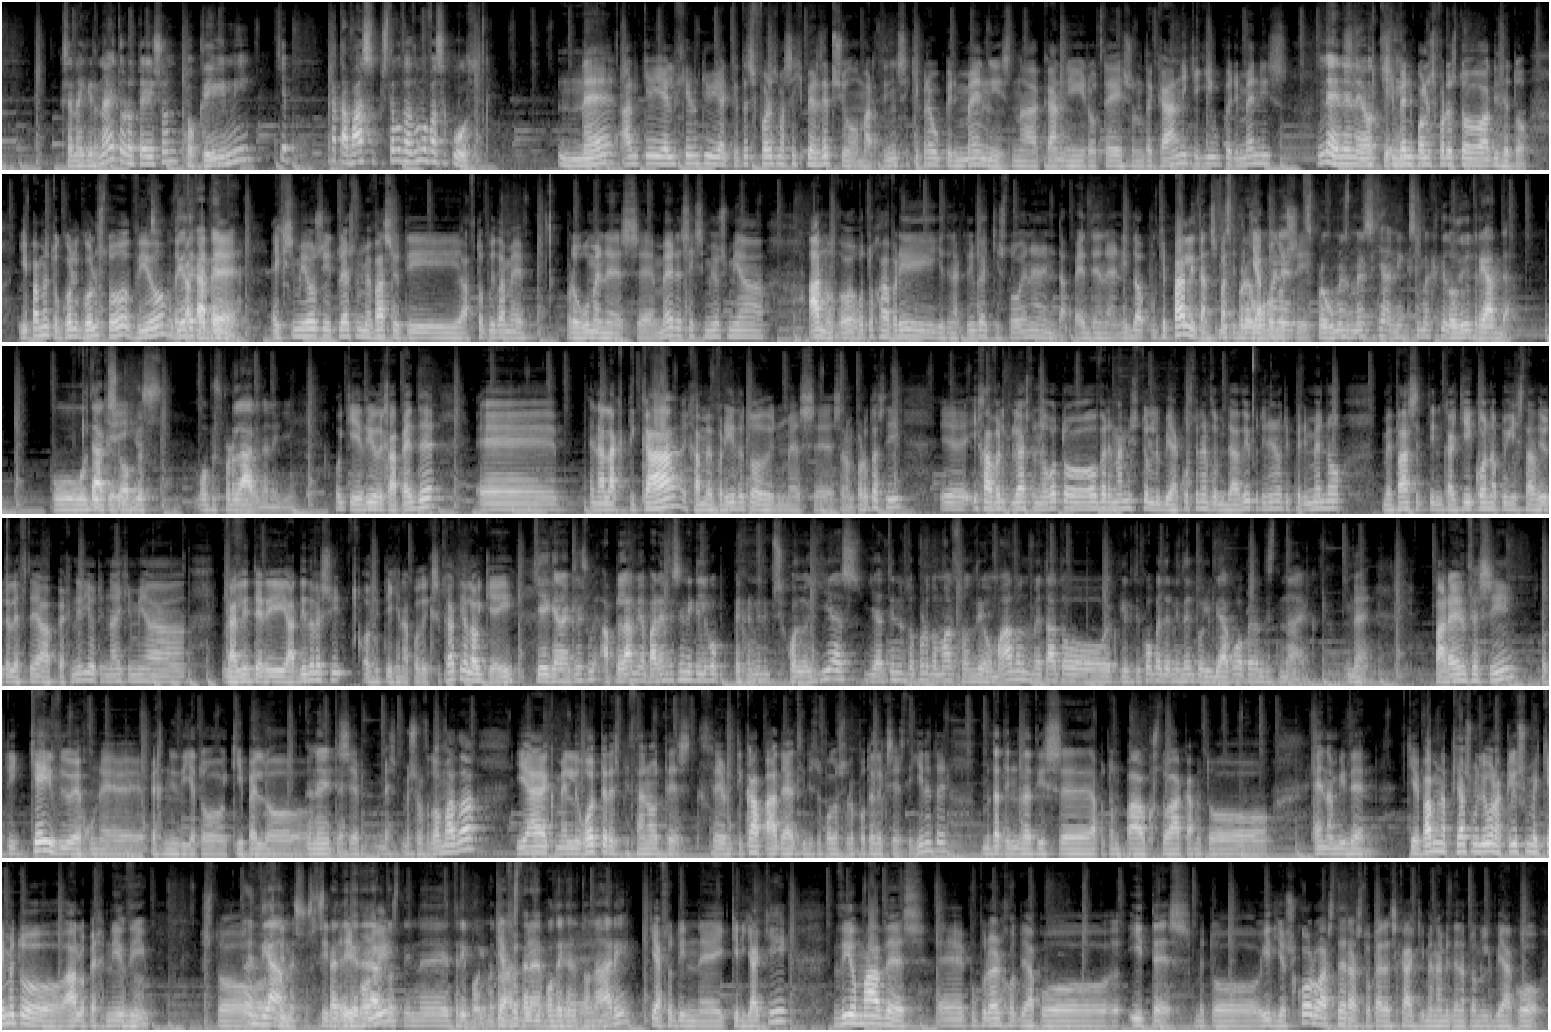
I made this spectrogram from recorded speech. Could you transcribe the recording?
ξαναγυρνάει το rotation, το κλείνει και κατά βάση πιστεύω θα δούμε βασικούς. Ναι, αν και η αλήθεια είναι ότι αρκετές φορές μας έχει μπερδέψει ο Μαρτίνη. Εκεί πρέπει που περιμένεις να κάνει rotation δεν κάνει και εκεί που περιμένεις Ναι, ναι, ναι, οκ. συμβαίνει πολλές φορές το αντίθετο. Είπαμε το goal goal στο 2-15. 2-15. Έχεις σημειώσει τουλάχιστον με βάση ότι αυτό που είδαμε προηγούμενες μέρες έχει σημειώσει μια άνοδο. Εγώ το είχα βρει για την ακρίβεια και στο 1,95-1,90 που και πάλι ήταν Τις συμπαθητική απόδοση. προηγούμενες μέρες είχε ανοίξει μέχρι και το 2.30. Που εντάξει, Οκ. όποιος, όποιος προλάβει ήταν εκεί. Οκ, 2-15. Ε, εναλλακτικά είχαμε βρει, δεν το δίνουμε σε, σαν πρόταση. Ε, είχα βρει τουλάχιστον εγώ το over 1,5 του Ολυμπιακού στο 1,72 που την έννοια ότι περιμένω με βάση την κακή εικόνα που είχε στα δύο τελευταία παιχνίδια ότι να έχει μια καλύτερη αντίδραση. Όχι ότι έχει να αποδείξει κάτι, αλλά οκ. Και για να κλείσουμε, απλά μια παρένθεση είναι και λίγο παιχνίδι ψυχολογίας, γιατί είναι το πρώτο ματς των δύο ομάδων μετά το εκπληκτικό 5-0 του Ολυμπιακού απέναντι στην ΑΕΚ. Ναι. Παρένθεση ότι και οι δύο έχουν ε, παιχνίδι για το κύπελο Εννοείται. σε μεσ- μεσοβδόμαδα. Η ΑΕΚ με λιγότερες πιθανότητες, θεωρητικά πάντα έτσι, γιατί στο ποδόσφαιρο ποτέ δεν ξέρεις τι γίνεται. Μετά την είδα της, ε, από τον ΠΑΟΚ στο ΑΚΑ με το 1-0. Και πάμε να πιάσουμε λίγο να κλείσουμε και με το άλλο παιχνίδι στο, Το ενδιάμεσο στην, στις στην 5 και Τρίπολη. 4 στην ε, Τρίπολη. Με Και τον αυτό Αστέρα την, υποδέχεται ε, τον Άρη. Και αυτό την ε, Κυριακή. Δύο ομάδες που προέρχονται από ήττες με το ίδιο σκορ. Ο Αστέρας στο Καρεσκάκι με ένα 0 από τον Ολυμπιακό.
